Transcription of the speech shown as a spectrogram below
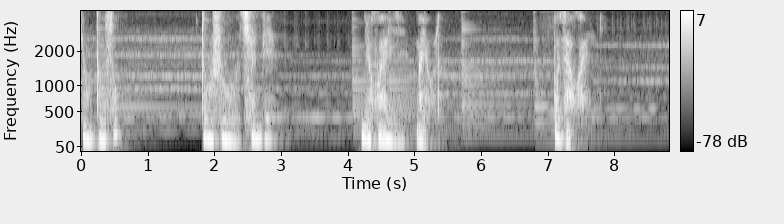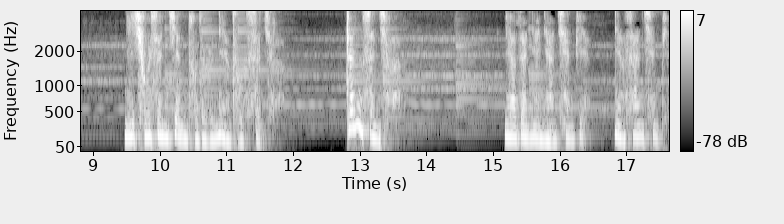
用读诵，读书千遍，你怀疑没有了，不再怀疑了。你求生净土这个念头升起来了，真升起来了。你要再念两千遍，念三千遍，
